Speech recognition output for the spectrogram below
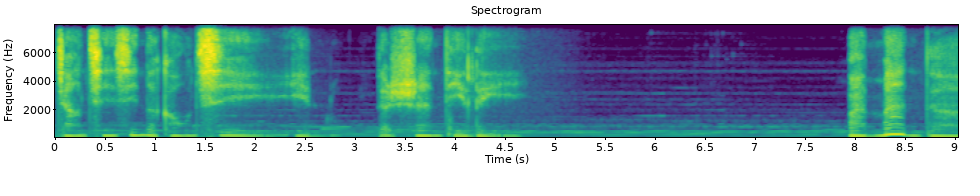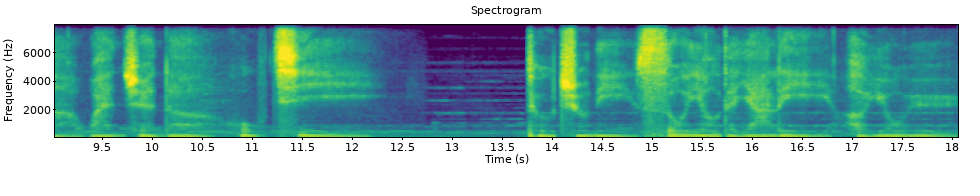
将清新的空气引入你的身体里，全的呼气，吐出你所有的压力和忧郁。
